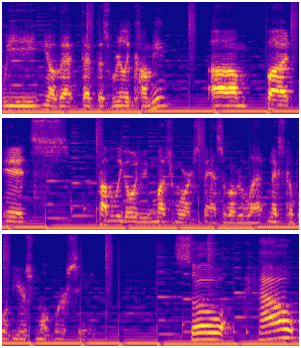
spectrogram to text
we you know that that that's really coming. Um, but it's probably going to be much more expansive over the next couple of years from what we're seeing. So how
